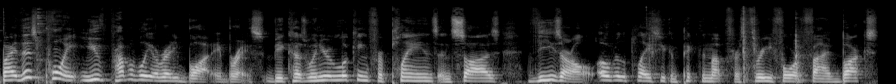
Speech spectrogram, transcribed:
by this point, you've probably already bought a brace because when you're looking for planes and saws, these are all over the place. You can pick them up for three, four, five bucks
